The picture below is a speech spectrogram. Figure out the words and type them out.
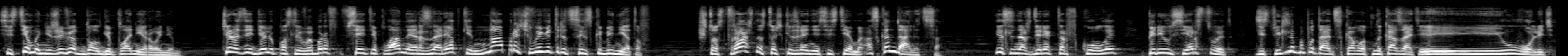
Система не живет долгим планированием. Через неделю после выборов все эти планы и разнарядки напрочь выветрятся из кабинетов. Что страшно с точки зрения системы, оскандалится. Если наш директор школы переусердствует, действительно попытается кого-то наказать и, и уволить,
